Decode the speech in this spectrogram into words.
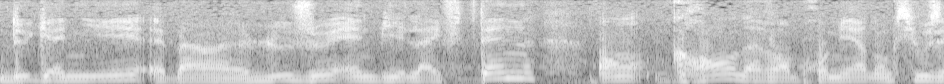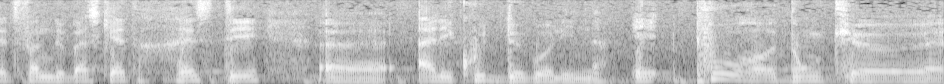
de gagner eh ben, le jeu NBA Live 10 en grande avant-première. Donc si vous êtes fan de basket, restez euh, à l'écoute de Bolin. Et pour euh, donc euh,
